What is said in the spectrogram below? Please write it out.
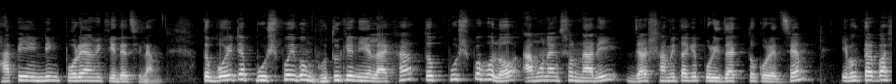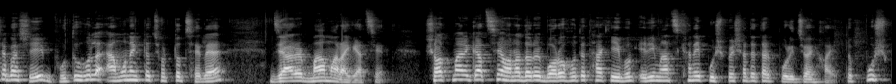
হ্যাপি এন্ডিং পড়ে আমি কেঁদেছিলাম। তো বইটা পুষ্প এবং ভূতুকে নিয়ে লেখা। তো পুষ্প হলো এমন একজন নারী যার স্বামী তাকে পরিত্যক্ত করেছে এবং তার পাশাপাশি ভূতু হলো এমন একটা ছোট্ট ছেলে যার মা মারা গেছে। সৎ মায়ের কাছে অনাদরে বড় হতে থাকে এবং এরই মাঝখানে পুষ্পের সাথে তার পরিচয় হয়। তো পুষ্প,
